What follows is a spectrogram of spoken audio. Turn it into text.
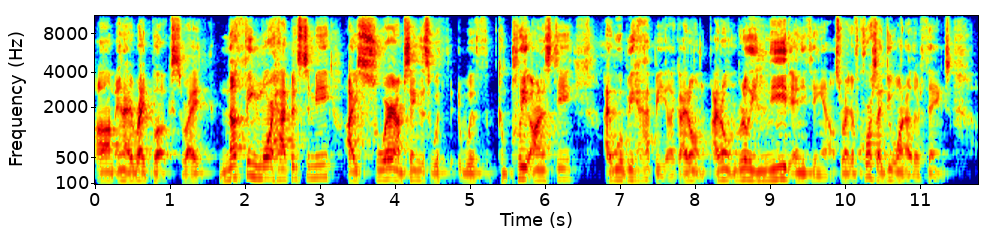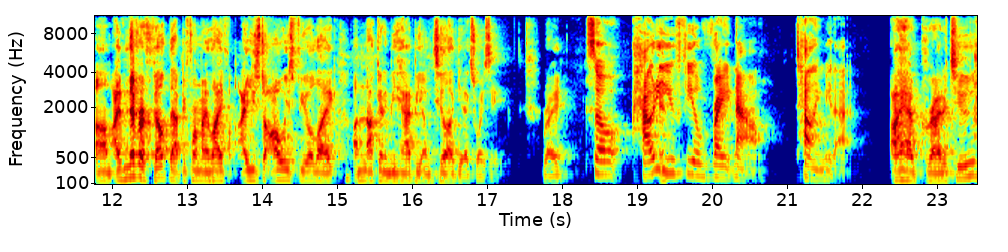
um, and I write books. Right, nothing more happens to me. I swear, I'm saying this with with complete honesty. I will be happy. Like I don't I don't really need anything else. Right, of course I do want other things. Um, I've never felt that before in my life. I used to always feel like I'm not going to be happy until I get X Y Z. Right. So, how do you feel right now telling me that? I have gratitude.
